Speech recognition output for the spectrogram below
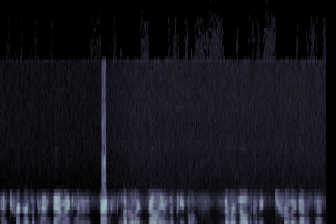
and triggers a pandemic and infects literally billions of people, the results could be truly devastating.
